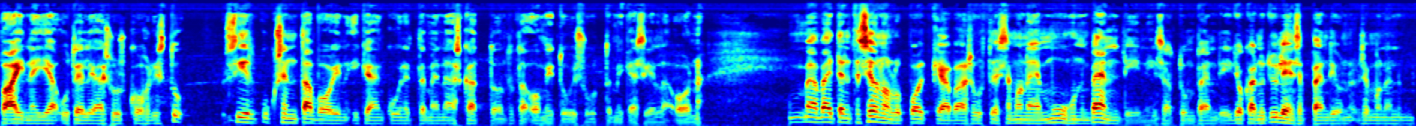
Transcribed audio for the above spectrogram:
paine ja uteliaisuus kohdistui sirkuksen tavoin ikään kuin, että mennään kattoon tuota omituisuutta, mikä siellä on. Mä väitän, että se on ollut poikkeavaa suhteessa moneen muuhun bändiin, niin sanottuun bändiin, joka nyt yleensä bändi on semmoinen,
